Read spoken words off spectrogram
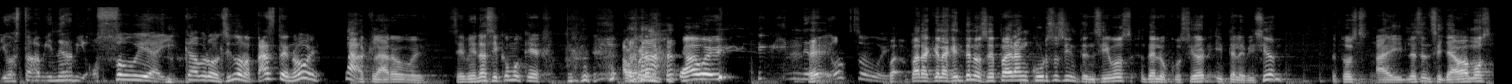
yo estaba bien nervioso, güey, ahí, cabrón. Sí lo notaste, ¿no, güey? Ah, claro, güey. Se viene así como que. Ah, güey. Bien nervioso, güey. Pa- Para que la gente lo sepa, eran cursos intensivos de locución y televisión. Entonces ahí les enseñábamos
